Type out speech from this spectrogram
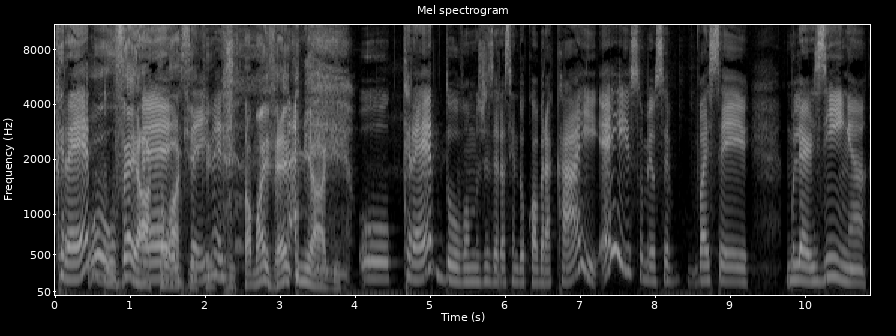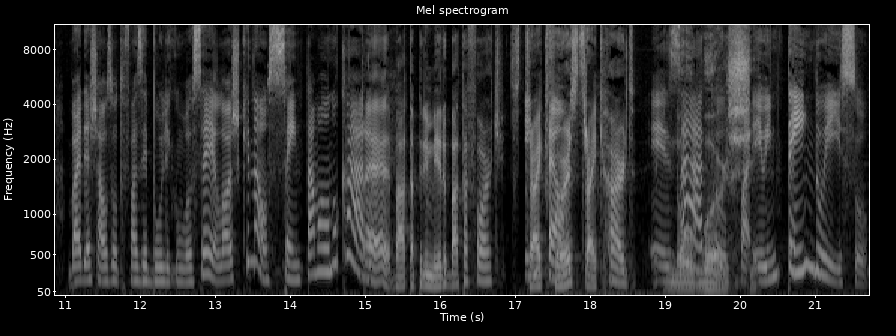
Credo. O, o veiaco é, lá, que, que, que, tá mais velho que o Miyagi. o Credo, vamos dizer assim, do Cobra Kai, é isso, meu. Você vai ser mulherzinha, vai deixar os outros fazer bullying com você? Lógico que não. Senta a mão no cara. É, bata primeiro, bata forte. Strike então, first, strike hard. Exato. Eu entendo isso.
